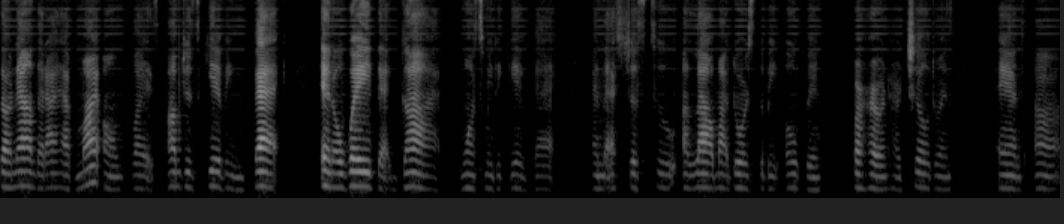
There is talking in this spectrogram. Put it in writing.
So now that I have my own place, I'm just giving back in a way that God wants me to give back. And that's just to allow my doors to be open for her and her children. And um,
